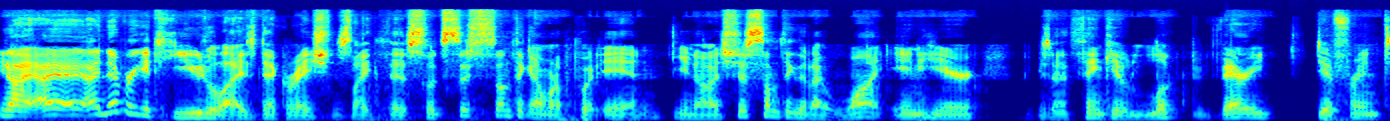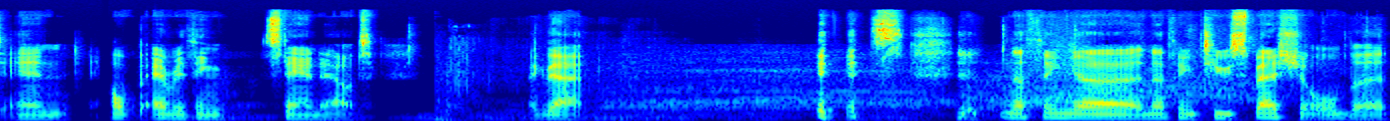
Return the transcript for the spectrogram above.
You know, I, I never get to utilize decorations like this, so it's just something I want to put in. You know, it's just something that I want in here because I think it would look very different and help everything stand out like that. It's nothing uh nothing too special, but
